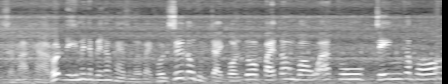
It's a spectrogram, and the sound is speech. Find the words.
จสมาร์ทคาร์รถดีไม่จำเป็นต้องแพงเสมอไปคนซื้อต้องถูกใจคนตัวไปต้องบอกว่าถูกจริงครับผม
